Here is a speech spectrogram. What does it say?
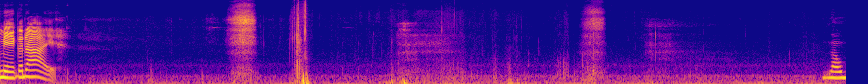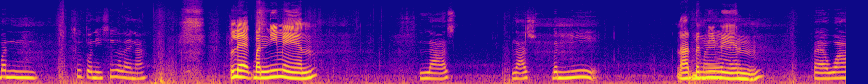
เมย์ก็ได้ แล้วบันชื่อตัวนี้ชื่ออะไรนะ แหลกบันนี่แมน Last Last Bunny รัดบันนี่แมนแปลว่า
